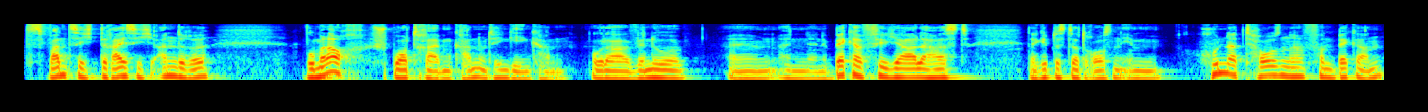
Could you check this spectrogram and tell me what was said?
20, 30 andere, wo man auch Sport treiben kann und hingehen kann. Oder wenn du ähm, eine Bäckerfiliale hast, da gibt es da draußen eben Hunderttausende von Bäckern.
